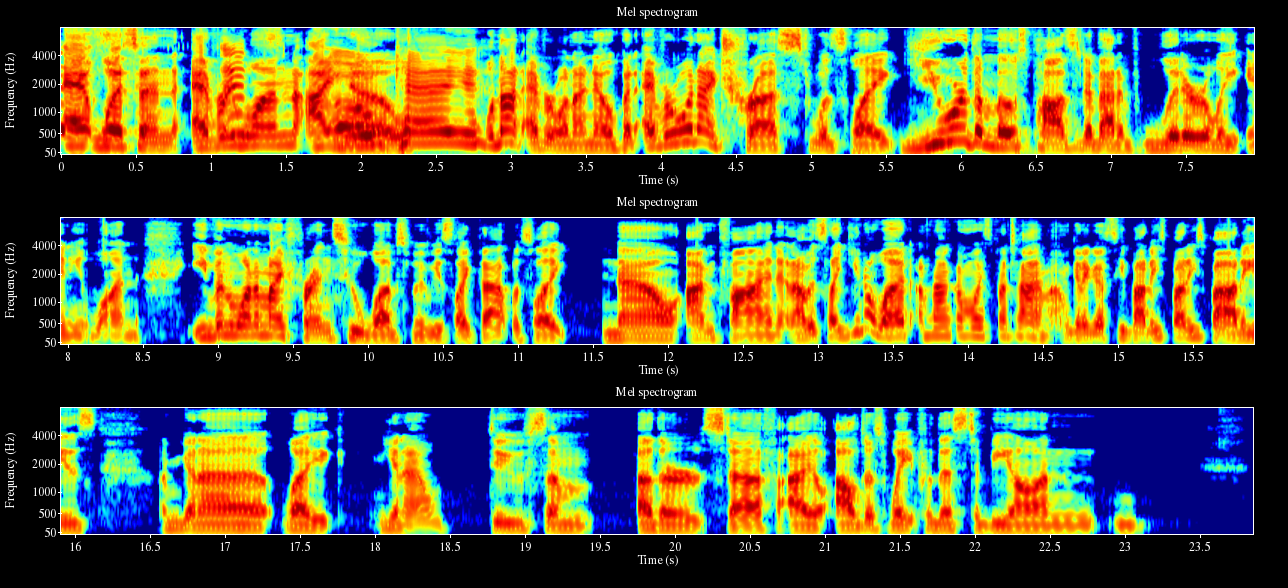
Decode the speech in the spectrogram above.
And listen, everyone I know. okay. Well, not everyone I know, but everyone I trust was like, you are the most positive out of literally anyone. Even one of my friends who loves movies like that was like, no, I'm fine. And I was like, you know what? I'm not going to waste my time. I'm going to go see Bodies, Bodies, Bodies. I'm going to, like, you know, do some other stuff. I I'll just wait for this to be on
